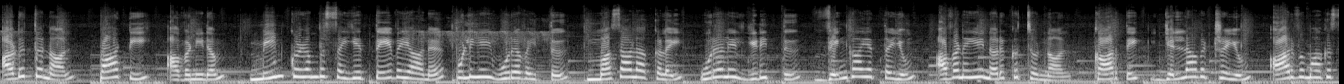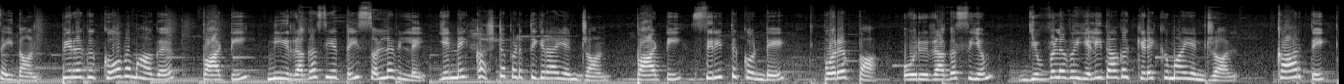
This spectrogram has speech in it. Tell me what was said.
அடுத்த நாள் பாட்டி அவனிடம் மீன் குழம்பு செய்ய தேவையான புளியை ஊற வைத்து மசாலாக்களை உரலில் இடித்து வெங்காயத்தையும் அவனையே நறுக்கச் சொன்னாள். கார்த்திக் எல்லாவற்றையும் ஆர்வமாக செய்தான். பிறகு கோபமாக பாட்டி நீ ரகசியத்தை சொல்லவில்லை. என்னை கஷ்டப்படுத்துகிறாய் என்றான். பாட்டி சிரித்துக்கொண்டே பொறப்பா ஒரு ரகசியம் இவ்வளவு எளிதாக கிடைக்குமா என்றாள். கார்த்திக்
